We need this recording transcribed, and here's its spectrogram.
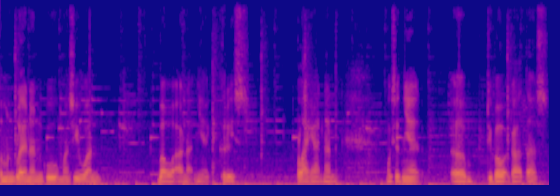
temen pelayananku Mas Iwan bawa anaknya Grace pelayanan. Maksudnya um, dibawa ke atas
